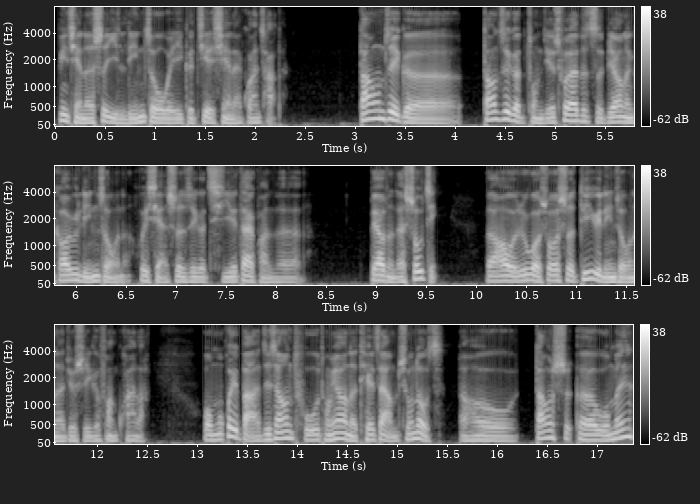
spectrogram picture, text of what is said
并且呢是以零轴为一个界限来观察的。当这个当这个总结出来的指标呢高于零轴呢，会显示这个企业贷款的标准在收紧。然后，如果说是低于零轴呢，就是一个放宽了。我们会把这张图同样的贴在我们 show notes。然后当时，呃，我们，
